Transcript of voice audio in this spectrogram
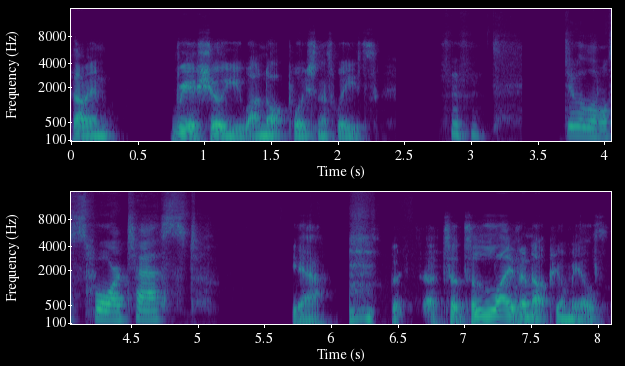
have him reassure you are not poisonous weeds. Do a little spore test. Yeah, but, uh, to, to liven up your meals.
